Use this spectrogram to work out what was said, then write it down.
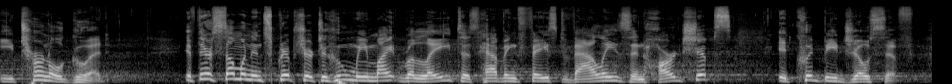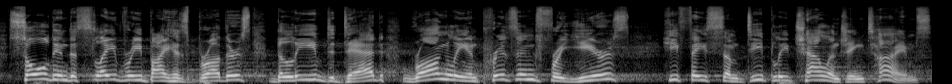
eternal good. If there's someone in Scripture to whom we might relate as having faced valleys and hardships, it could be Joseph. Sold into slavery by his brothers, believed dead, wrongly imprisoned for years, he faced some deeply challenging times.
